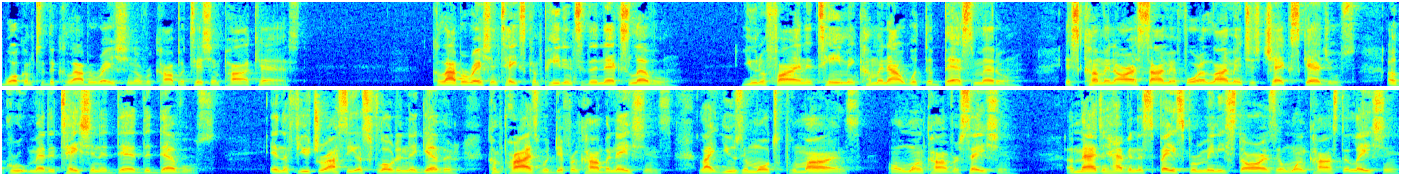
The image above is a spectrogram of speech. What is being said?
Welcome to the Collaboration Over Competition podcast. Collaboration takes competing to the next level, unifying the team and coming out with the best medal. It's coming our assignment for alignment, just check schedules, a group meditation to dead the devils. In the future, I see us floating together, comprised with different combinations, like using multiple minds on one conversation. Imagine having the space for many stars in one constellation.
